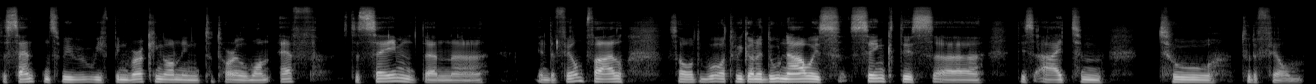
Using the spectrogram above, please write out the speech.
the sentence we, we've been working on in tutorial 1F. It's the same than uh, in the film file. So what we're going to do now is sync this, uh, this item to, to the film.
